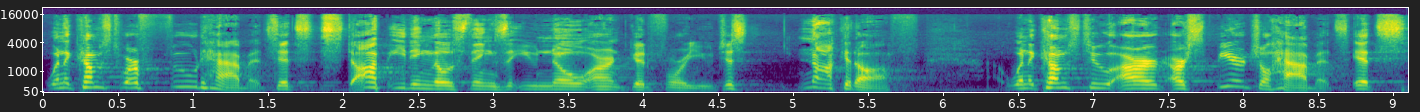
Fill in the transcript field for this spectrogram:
When it comes to our food habits, it's stop eating those things that you know aren't good for you, just knock it off when it comes to our, our spiritual habits, it's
